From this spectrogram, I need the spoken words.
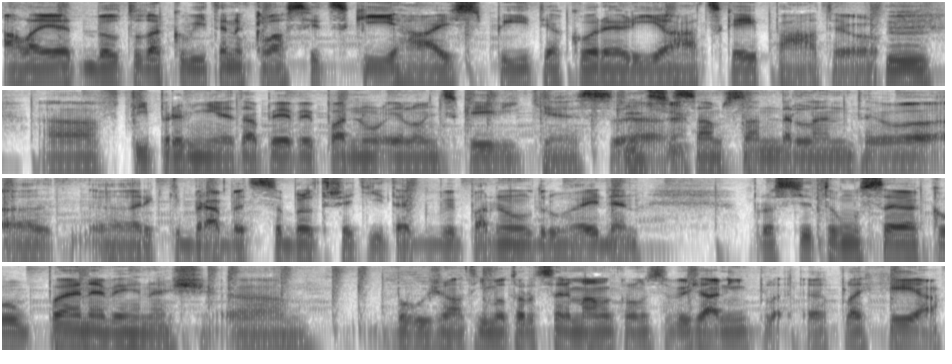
ale je, byl to takový ten klasický high speed jako reliácký pád, jo. Hmm. Uh, v té první etapě vypadnul i loňský vítěz, uh, Sam Sunderland, jo. Uh, Ricky Brabec, co byl třetí, tak vypadnul druhý den prostě tomu se jako úplně nevyhneš. Eh, bohužel na té motorce nemáme kolem sebe žádný ple, eh, plechy a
